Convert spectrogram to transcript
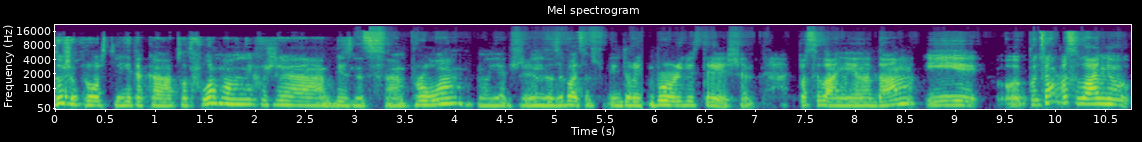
Дуже просто. Є така платформа у них вже Бізнес ну, як же він називається Pro Registration. Посилання я надам, і е, по цьому посиланню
